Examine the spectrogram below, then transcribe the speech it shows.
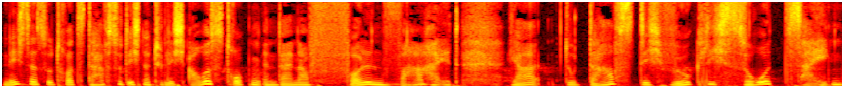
nichtsdestotrotz darfst du dich natürlich ausdrucken in deiner vollen Wahrheit. Ja, du darfst dich wirklich so zeigen,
